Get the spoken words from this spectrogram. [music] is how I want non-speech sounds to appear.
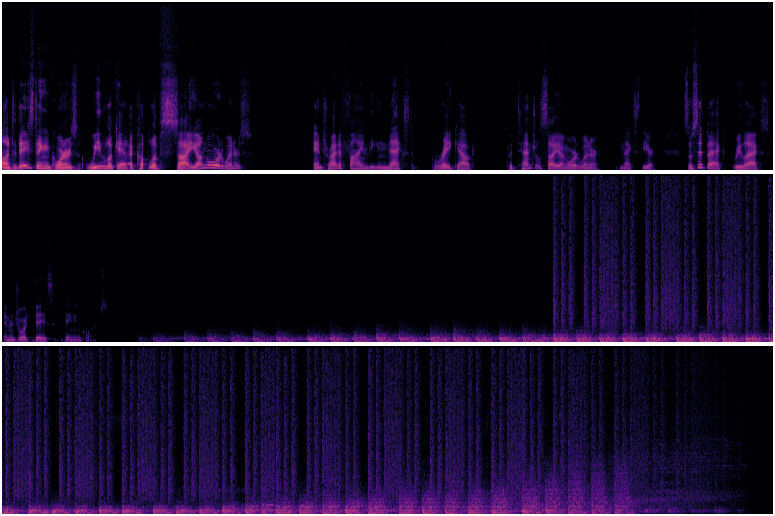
On today's Dinging Corners, we look at a couple of Cy Young Award winners and try to find the next breakout potential Cy Young Award winner next year. So sit back, relax, and enjoy today's Dinging Corners.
